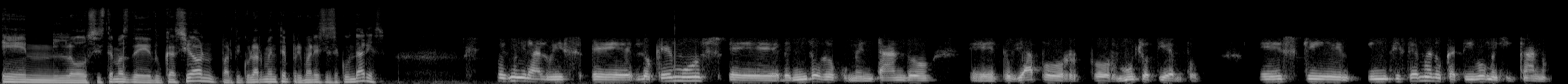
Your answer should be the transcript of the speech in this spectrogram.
en los sistemas de educación, particularmente primarias y secundarias? Pues mira, Luis, eh, lo que hemos eh, venido documentando, eh, pues ya por, por mucho tiempo, es que en el sistema educativo mexicano,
